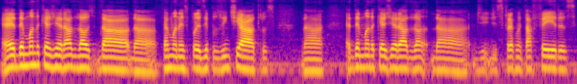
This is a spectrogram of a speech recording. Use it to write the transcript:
É demanda que é gerada da, da, da permanência, por exemplo, em teatros. Da, é demanda que é gerada da, da- de, de se frequentar feiras,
